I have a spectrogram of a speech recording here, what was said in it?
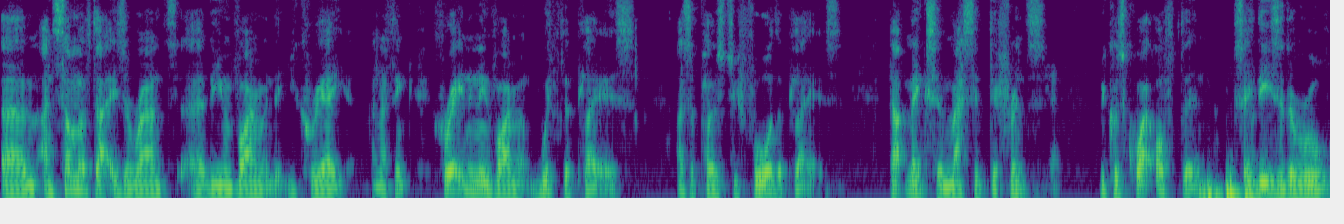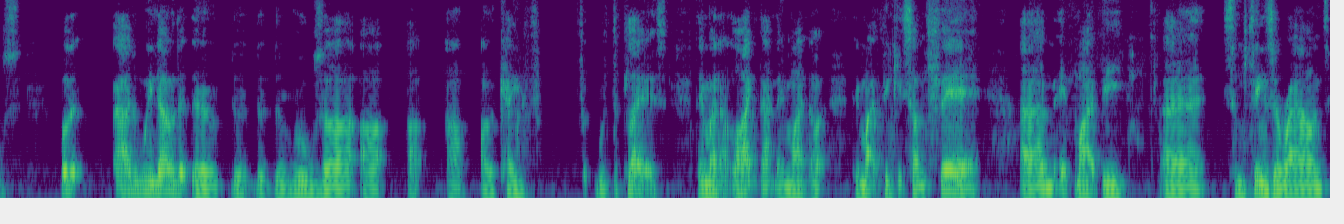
um, and some of that is around uh, the environment that you create and I think creating an environment with the players as opposed to for the players, that makes a massive difference. Yeah. Because quite often, say these are the rules. Well, how do we know that the the, the, rules are are, are, are okay f- f- with the players? They might not like that. They might not. They might think it's unfair. Um, it might be uh, some things around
